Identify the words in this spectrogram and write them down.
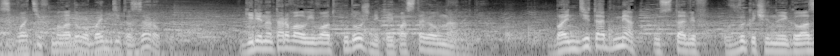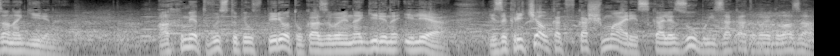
Схватив молодого бандита за руку, Гирин оторвал его от художника и поставил на ноги. Бандит обмяк, уставив выкоченные глаза на Гирина. Ахмед выступил вперед, указывая на Гирина и Леа, и закричал, как в кошмаре, скаля зубы и закатывая глаза.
